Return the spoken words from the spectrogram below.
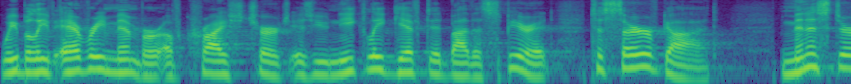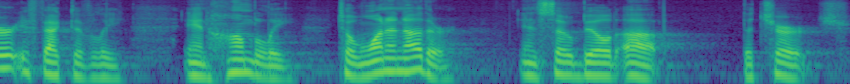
We believe every member of Christ's church is uniquely gifted by the Spirit to serve God, minister effectively, and humbly to one another, and so build up the church.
